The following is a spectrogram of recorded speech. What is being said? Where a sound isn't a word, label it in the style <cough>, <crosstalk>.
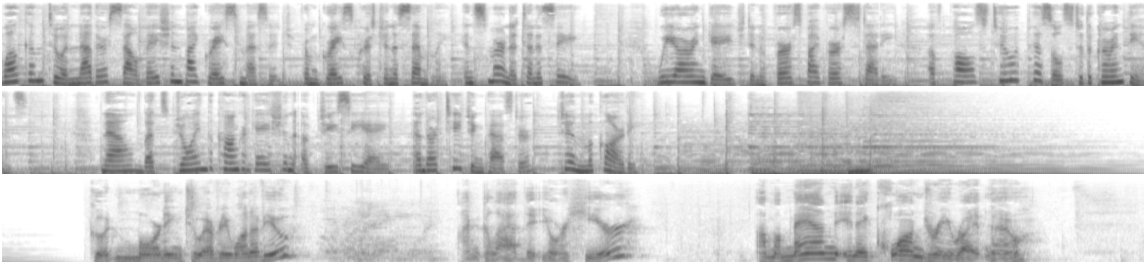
Welcome to another Salvation by Grace message from Grace Christian Assembly in Smyrna, Tennessee. We are engaged in a verse by verse study of Paul's two epistles to the Corinthians. Now, let's join the congregation of GCA and our teaching pastor, Jim McClarty. Good morning to every one of you. I'm glad that you're here. I'm a man in a quandary right now.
